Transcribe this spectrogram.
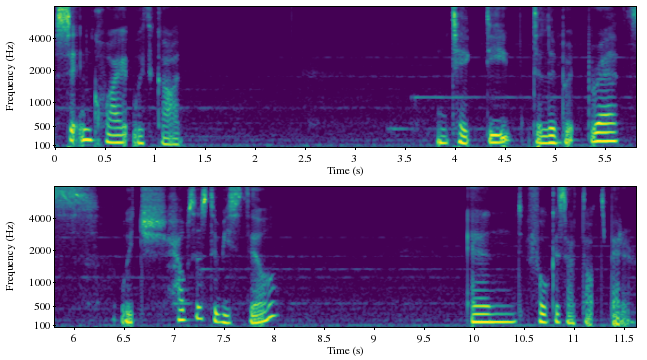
sit in quiet with God and take deep, deliberate breaths, which helps us to be still and focus our thoughts better.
